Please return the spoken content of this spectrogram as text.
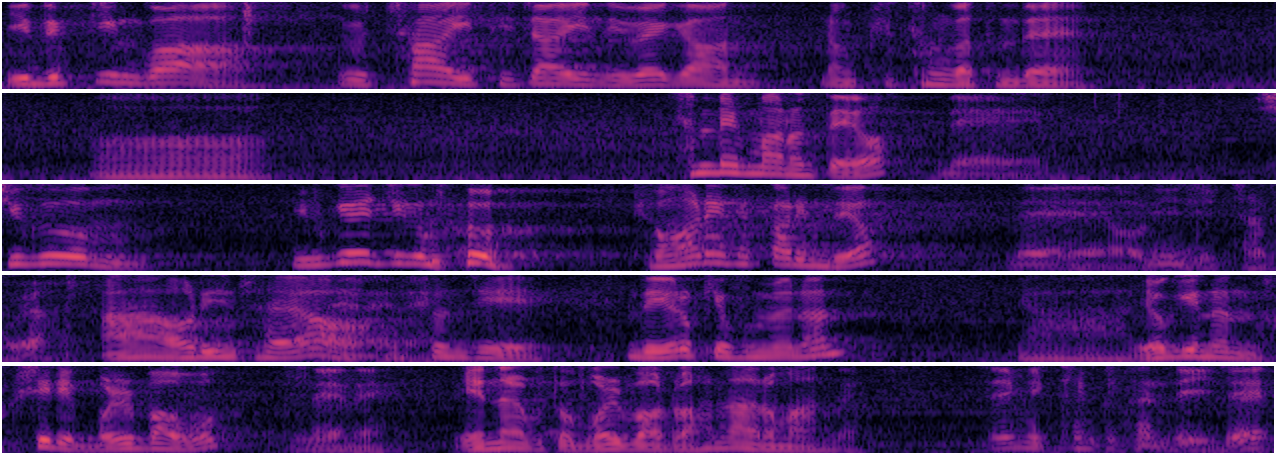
이 느낌과 이 차 이 디자인 이 외관이랑 비슷한 것 같은데. 아, 300만 원대요? 네. 지금 이게 지금 병아리 색깔인데요? 네, 어린이집 차고요. 아 어린차요? 네네네. 어쩐지 근데 이렇게 보면은 야 여기는 확실히 멀바우 네네. 옛날부터 멀바우로 하나로만 네. 세미 캠핑카인데 이제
